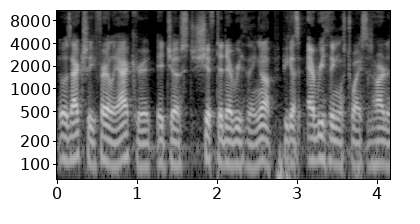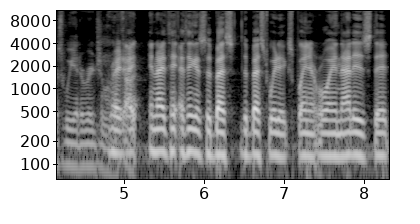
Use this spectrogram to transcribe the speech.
it was actually fairly accurate. It just shifted everything up because everything was twice as hard as we had originally right. thought. I, and I think I think it's the best the best way to explain it, Roy, and that is that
